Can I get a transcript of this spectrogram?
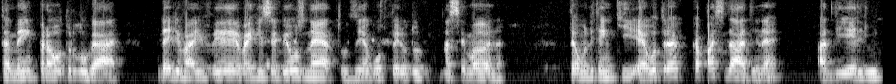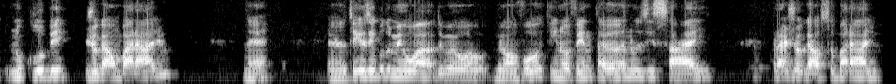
também para outro lugar. Daí ele vai ver, vai receber os netos em alguns períodos da semana. Então ele tem que é outra capacidade, né? A de ele no clube jogar um baralho, né? É, eu tenho exemplo do meu, do meu, meu avô, tem 90 anos e sai para jogar o seu baralho.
